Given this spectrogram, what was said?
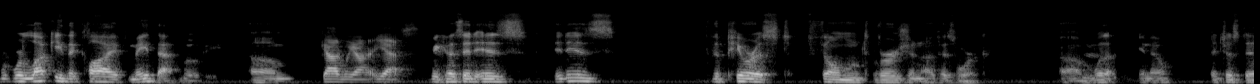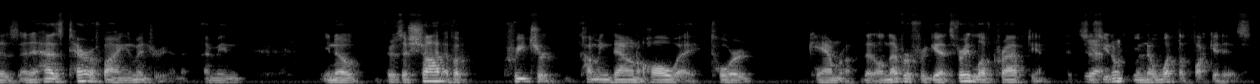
we're lucky that Clive made that movie. Um, God, we are. Yes, because it is it is the purest filmed version of his work. Um, with it, you know, it just is, and it has terrifying imagery in it. I mean, you know, there's a shot of a creature coming down a hallway toward camera that I'll never forget. It's very Lovecraftian. It's just yeah. you don't even know what the fuck it is.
